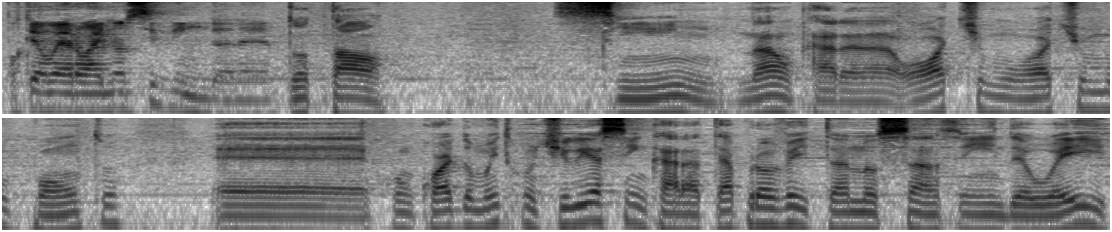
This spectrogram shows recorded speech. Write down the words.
Porque um herói não se vinga, né? Total. Sim, não, cara, ótimo, ótimo ponto. É, concordo muito contigo. E assim, cara, até aproveitando Something in the Way,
